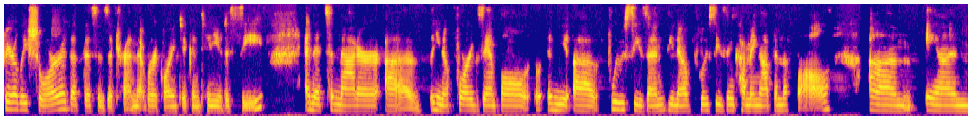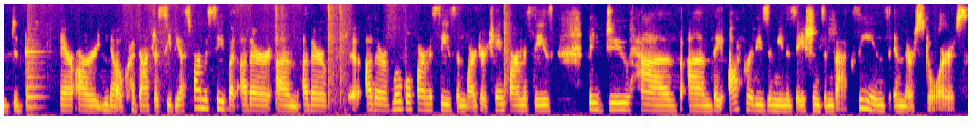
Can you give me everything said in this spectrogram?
fairly sure that this is a trend that we're going to continue to see. And it's a matter of, you know, for example, in the uh, flu season, you know, flu season coming up in the fall. Um, and there are, you know, not just CVS Pharmacy, but other um, other other local pharmacies and larger chain pharmacies. They do have um, they offer these immunizations and vaccines in their stores,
